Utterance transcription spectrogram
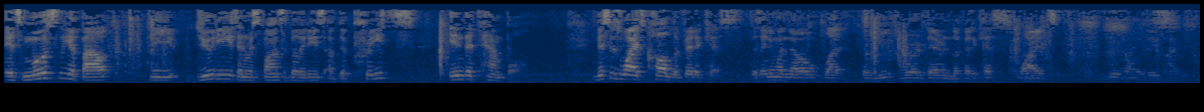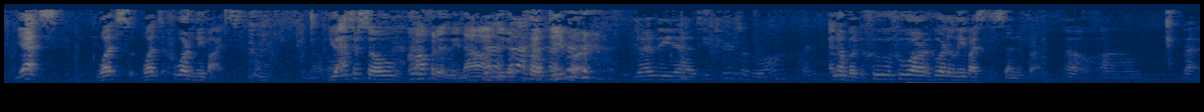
it's mostly about the duties and responsibilities of the priests in the temple. This is why it's called Leviticus. Does anyone know what the root word there in Leviticus? Why it's Levites. yes. What's what? Who are the Levites? You answer so confidently. Now I need to probe deeper. They're the uh, teachers of the law, right? I know, but who who are who are the Levites descended from? Oh, um, that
